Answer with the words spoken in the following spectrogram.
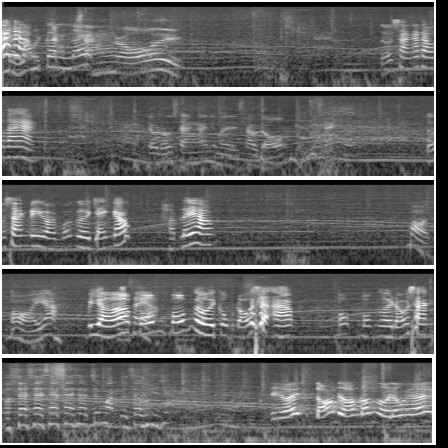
75 cân đấy. Xăng rồi. Đổ xăng ở đâu ta? Đâu đổ xăng á nhưng mà sao đổ? Đổ xăng đi rồi mỗi người chạy góc. Hợp lý không? Bỏ bỏ ấy à? Bây giờ xe à? bốn bốn người cùng đổ xăng à một, một người đổ xăng. Có xe xe xe xe xe trước mặt là xe huy chứ. Thì ấy đón được không? Đón người đâu ấy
